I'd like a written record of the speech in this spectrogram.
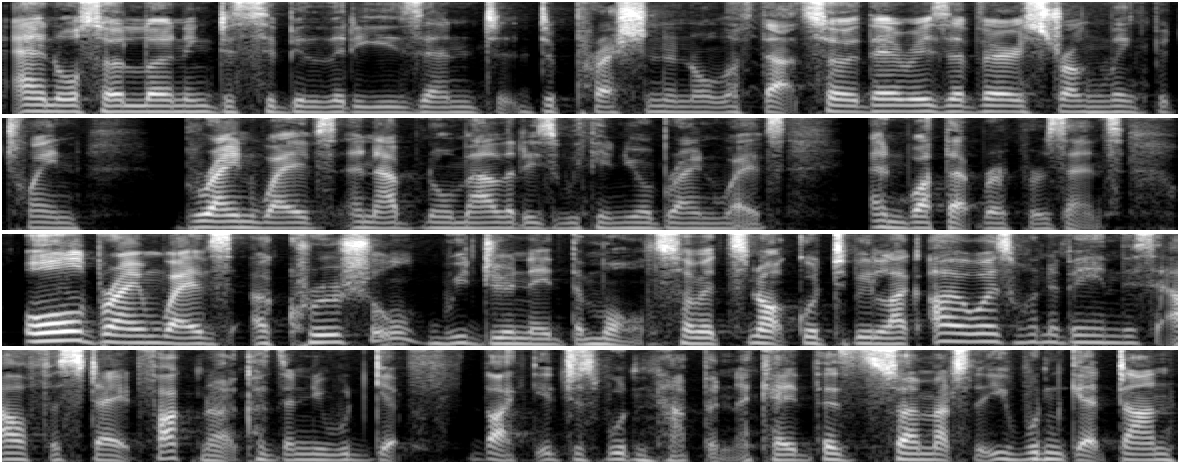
and also learning disabilities and depression and all of that. So there is a very strong link between brain waves and abnormalities within your brain waves and what that represents. All brain waves are crucial. We do need them all. So it's not good to be like, I always want to be in this alpha state. Fuck no, because then you would get, like, it just wouldn't happen. Okay. There's so much that you wouldn't get done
